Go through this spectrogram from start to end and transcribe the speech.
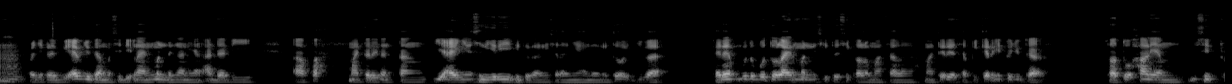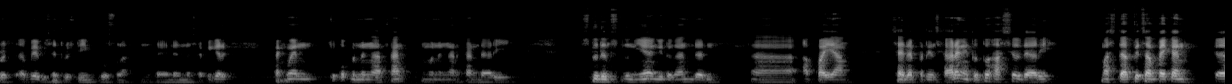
Hmm. project lab BI juga masih di alignment dengan yang ada di apa materi tentang BI-nya sendiri gitu kan istilahnya dan itu juga kadang butuh-butuh alignment di situ sih kalau masalah materi. Saya pikir itu juga suatu hal yang mesti terus apa bisa terus diimprove lah saya. Dan saya pikir Pacman cukup mendengarkan mendengarkan dari student-studentnya gitu kan. Dan eh, apa yang saya dapetin sekarang itu tuh hasil dari Mas David sampaikan ke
